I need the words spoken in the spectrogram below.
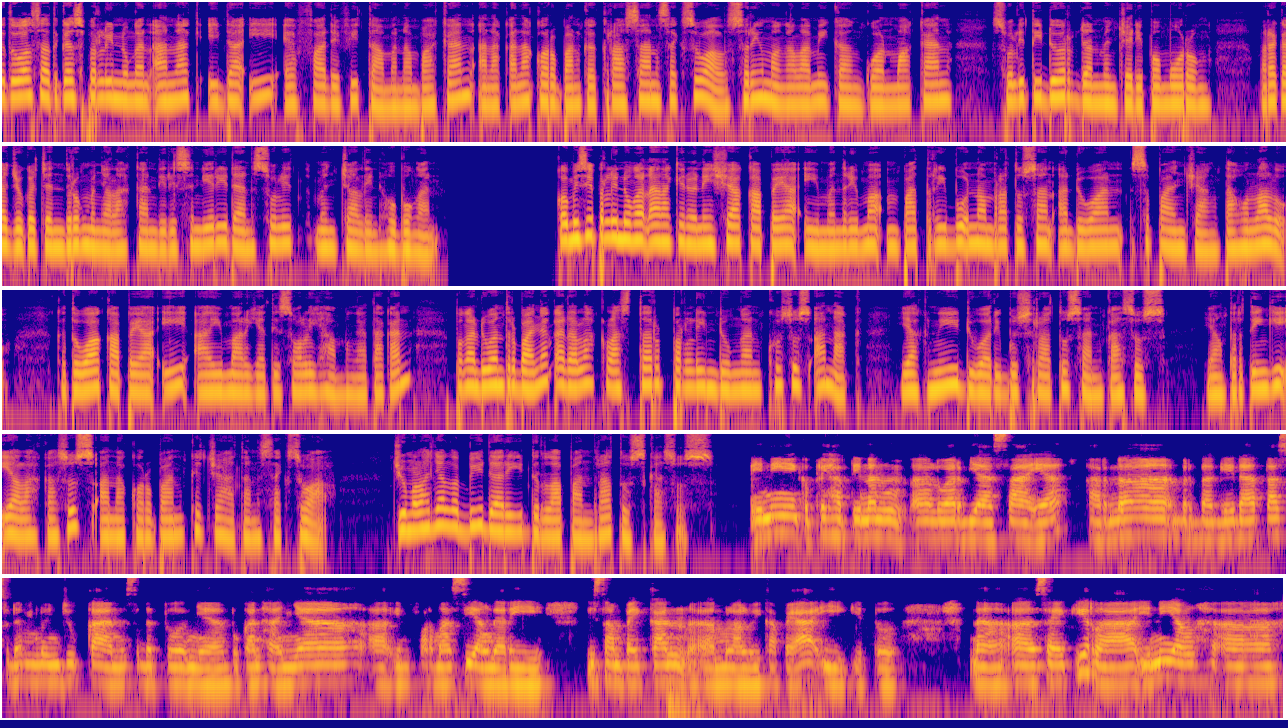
Ketua Satgas Perlindungan Anak IDAI Eva Devita menambahkan anak-anak korban kekerasan seksual sering mengalami gangguan makan, sulit tidur, dan menjadi pemurung. Mereka juga cenderung menyalahkan diri sendiri dan sulit menjalin hubungan. Komisi Perlindungan Anak Indonesia KPAI menerima 4.600-an aduan sepanjang tahun lalu. Ketua KPAI Ai Mariati Soliha mengatakan pengaduan terbanyak adalah klaster perlindungan khusus anak, yakni 2.100-an kasus. Yang tertinggi ialah kasus anak korban kejahatan seksual. Jumlahnya lebih dari 800 kasus. Ini keprihatinan uh, luar biasa ya, karena berbagai data sudah menunjukkan sebetulnya bukan hanya uh, informasi yang dari disampaikan uh, melalui KPAI gitu. Nah, uh, saya kira ini yang uh,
